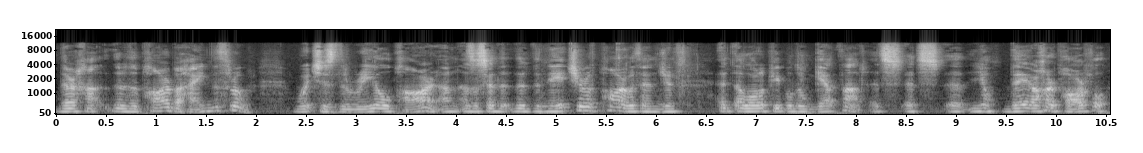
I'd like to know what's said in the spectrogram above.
They're they're the power behind the throne, which is the real power. And as I said, the, the, the nature of power within Dune, it, a lot of people don't get that. It's it's uh, you know they are powerful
